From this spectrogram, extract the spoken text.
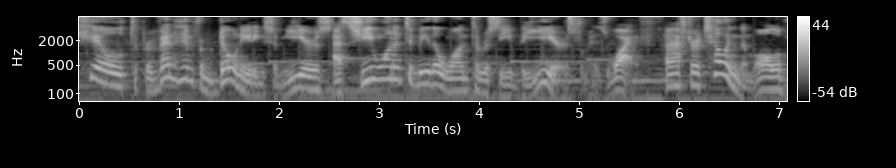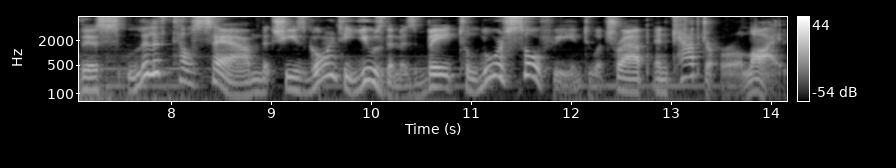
killed to prevent him from donating some years, as she wanted to be the one to receive the years from his wife. After telling them all of this, Lilith tells Sam that she's going to use them as bait to lure Sophie into a trap and capture her alive.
